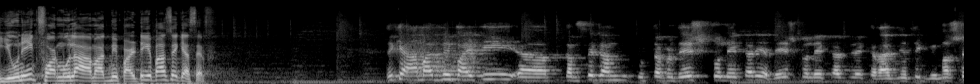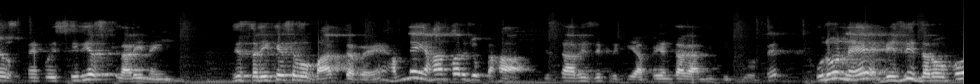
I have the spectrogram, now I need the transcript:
यूनिक फॉर्मूला आम आदमी पार्टी के पास है क्या सिर्फ़? देखिए, आम आदमी पार्टी कम से कम उत्तर प्रदेश को लेकर या देश को लेकर जो एक राजनीतिक विमर्श है, उसमें कोई सीरियस खिलाड़ी नहीं जिस तरीके से वो बात कर रहे हैं, हमने यहाँ पर जो कहा, जिसका अभी ज़िक्र किया, प्रियंका गांधी जी की ओर से, उन्होंने बिजली दरों को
